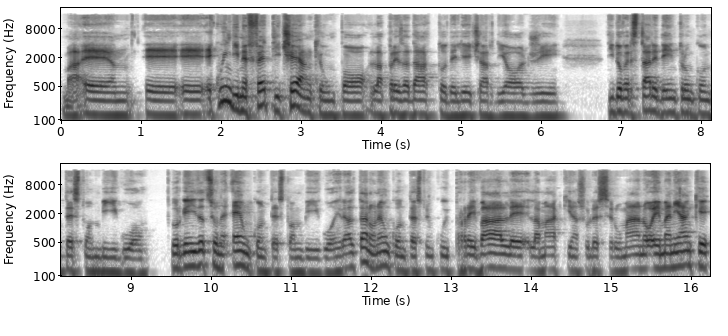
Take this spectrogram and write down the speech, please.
Ma, ehm, e, e, e, quindi in effetti c'è anche un po' la presa d'atto degli HR di oggi di dover stare dentro un contesto ambiguo, L'organizzazione è un contesto ambiguo, in realtà non è un contesto in cui prevale la macchina sull'essere umano, e ma neanche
